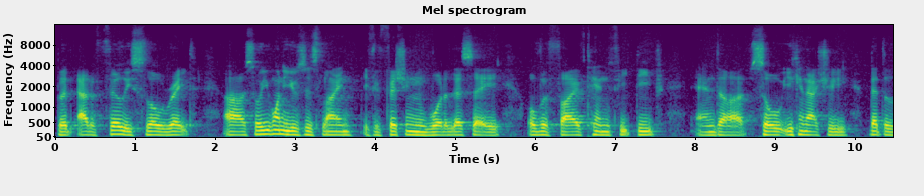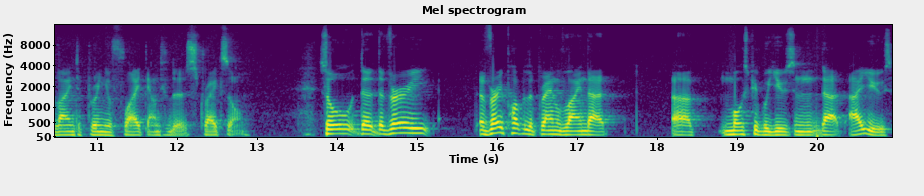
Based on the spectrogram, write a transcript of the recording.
but at a fairly slow rate. Uh, so you want to use this line if you're fishing in water, let's say over 5, 10 feet deep and uh, so you can actually let the line to bring your fly down to the strike zone. So the, the very a very popular brand of line that uh, most people use and that I use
